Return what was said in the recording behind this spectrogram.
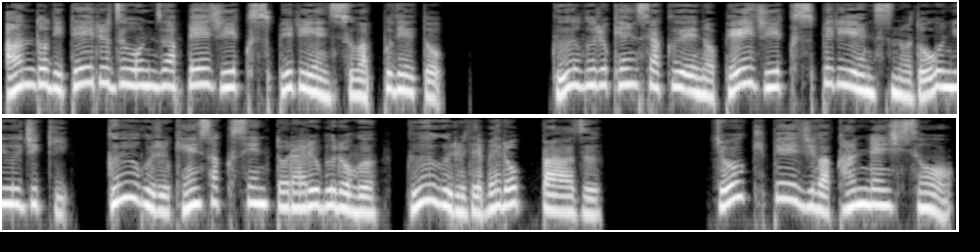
and Details on the Page Experience Update Google 検索へのページエクスペリエンスの導入時期、Google 検索セントラルブログ、Google デベロッパーズ。上記ページが関連しそう。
